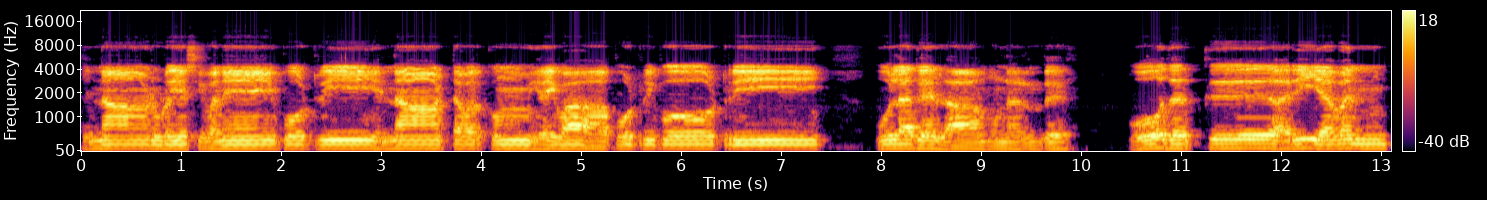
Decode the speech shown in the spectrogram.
தென்னாடுடைய சிவனே போற்றி. எந்நாட்டவர்க்கும் இறைவா போற்றி போற்றி. உலகெல்லாம் உணர்ந்து ஓதற்கு அரியவன்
